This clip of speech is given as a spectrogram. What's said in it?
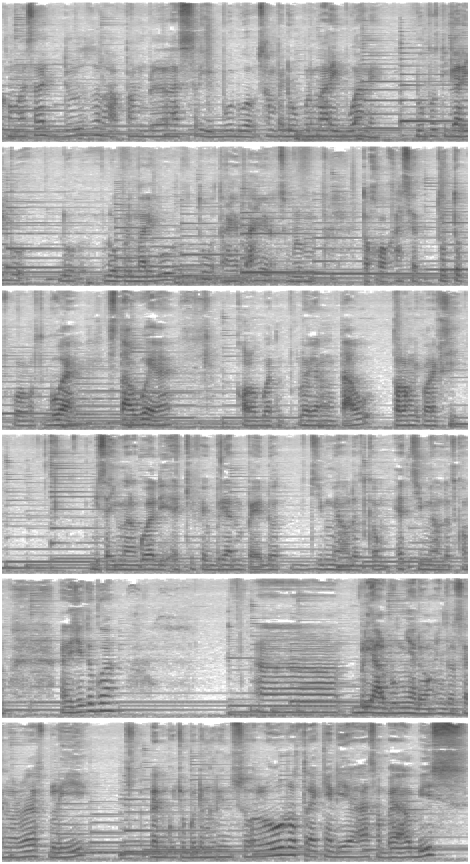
kalau nggak salah dulu tuh 18 ribu sampai 25 ribuan deh. 23 ribu 25 ribu tuh terakhir-terakhir sebelum toko kaset tutup menurut gue setahu gue ya. Kalau buat lo yang tahu tolong dikoreksi. Bisa email gue di ekifebrianp.gmail.com at gmail.com nah di situ gue uh, beli albumnya dong Angel Sandwave beli. Dan gue coba dengerin seluruh tracknya dia sampai habis.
